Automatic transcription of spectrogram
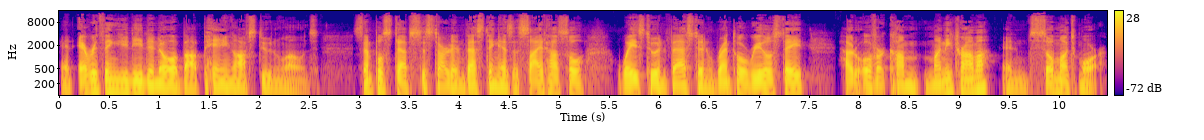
and everything you need to know about paying off student loans. Simple steps to start investing as a side hustle, ways to invest in rental real estate, how to overcome money trauma, and so much more.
